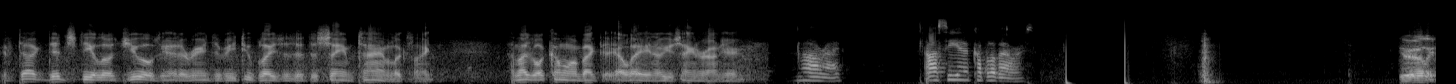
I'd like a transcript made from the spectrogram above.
If Doug did steal those jewels, he had arranged to be two places at the same time, looks like. I might as well come on back to L.A. No use hanging around here. All right. I'll see you in a couple of hours. You're early.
